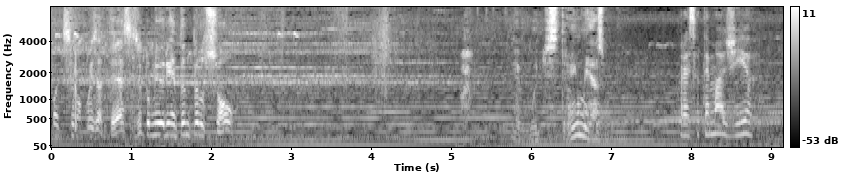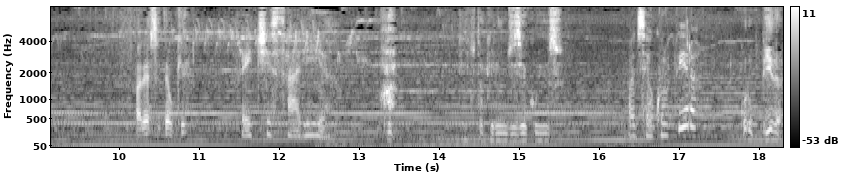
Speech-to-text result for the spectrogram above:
Pode ser uma coisa dessas. Eu tô me orientando pelo sol. É muito estranho mesmo. Parece até magia, Parece até o quê? feitiçaria. O que tu tá querendo dizer com isso? Pode ser o Curupira? Curupira.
